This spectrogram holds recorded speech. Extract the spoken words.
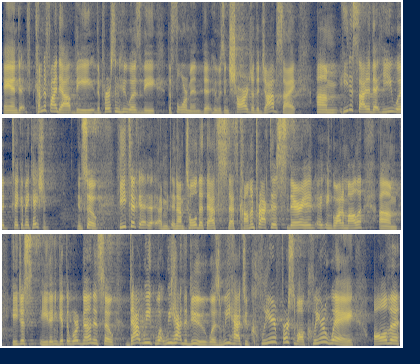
and come to find out, the, the person who was the, the foreman, the, who was in charge of the job site, um, he decided that he would take a vacation. And so he took, a, and I'm told that that's, that's common practice there in, in Guatemala. Um, he just, he didn't get the work done. And so that week, what we had to do was we had to clear, first of all, clear away all the,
